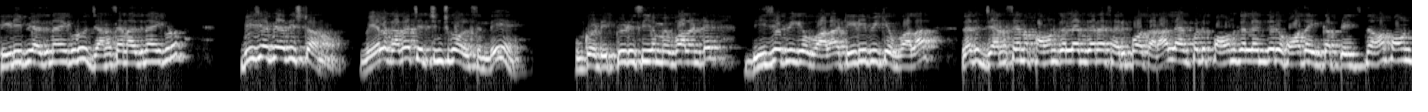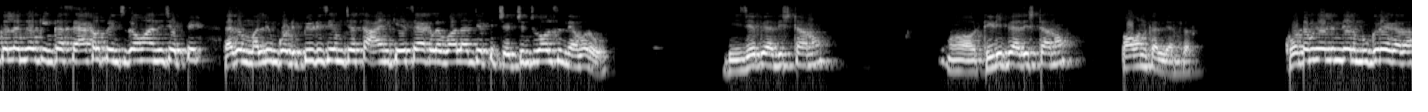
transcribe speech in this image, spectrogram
టీడీపీ అధినాయకుడు జనసేన అధినాయకుడు బీజేపీ అధిష్టానం. వీళ్ళ కదా చర్చించుకోవాల్సింది. ఇంకో డిప్యూటీ సీఎం ఇవ్వాలంటే బీజేపీకి ఇవ్వాలా టీడీపీకి ఇవ్వాలా లేదా జనసేన పవన్ కళ్యాణ్ గారే సరిపోతారా? లేకపోతే పవన్ కళ్యాణ్ గారి హోదా ఇంకా పెంచుదామా? పవన్ కళ్యాణ్ గారికి ఇంకా శాఖలు పెంచుదామా అని చెప్పి లేదా మళ్ళీ ఇంకో డిప్యూటీ సీఎం చేస్తే ఆయనకి ఏ శాఖలు ఇవ్వాలని చెప్పి చర్చించుకోవాల్సింది ఎవరు? బీజేపీ అధిష్టానం. టీడీపీ అధిష్టానం పవన్ కళ్యాణ్ గారు. కూటమికి వెళ్ళింది వీళ్ళు ముగ్గురే కదా.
